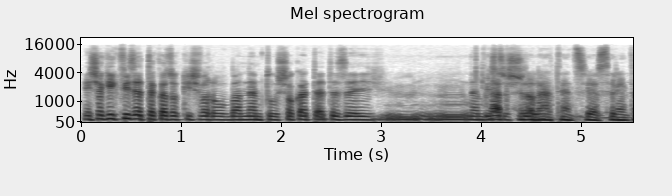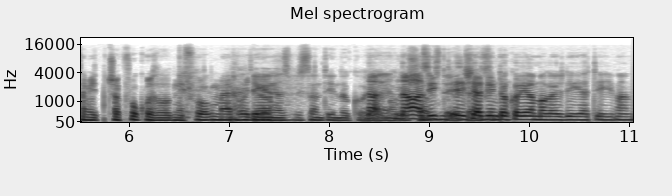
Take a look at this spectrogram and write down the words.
és akik fizettek, azok is valóban nem túl sokat, tehát ez egy mm, nem biztos. Hát ez a látencia szerintem itt csak fokozódni fog, mert hát hogy igen, a... az viszont indokolja Na, na az és ez indokolja a magas díjat, így van.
